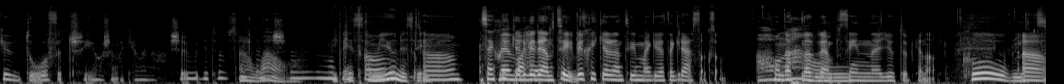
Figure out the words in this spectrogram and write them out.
Gud, då för tre år sedan, vad kan man ha? 20 000 Ja, wow. kanske? Någonting Vilket sånt. community. Ja. Sen skickade vi den till, vi skickade den till Margareta Gräs också. Hon Ah, öppnade den på wow. sin eh, Youtube-kanal. Coolt. Ja,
